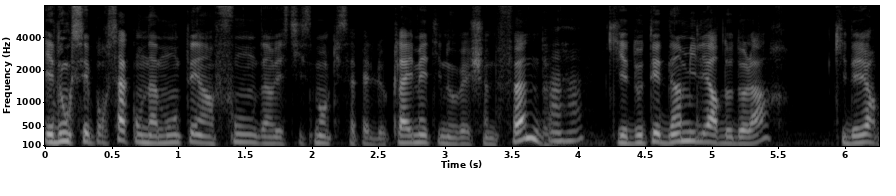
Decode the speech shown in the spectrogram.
Et donc c'est pour ça qu'on a monté un fonds d'investissement qui s'appelle le Climate Innovation Fund, uh-huh. qui est doté d'un milliard de dollars, qui d'ailleurs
